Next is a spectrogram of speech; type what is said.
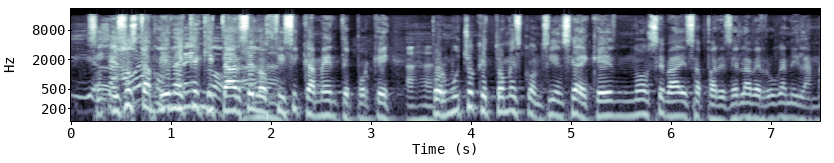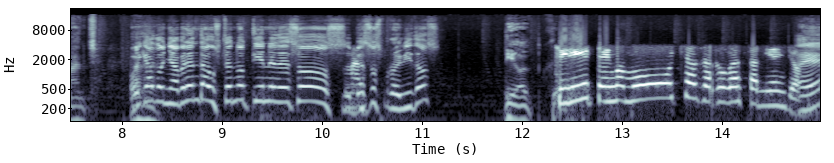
Sí, O sea, esos ahora también hay que quitárselos físicamente porque Ajá. por mucho que tomes conciencia de que no se va a desaparecer la verruga ni la mancha. Oiga, doña Brenda, ¿usted no tiene de esos besos prohibidos? Tío, Sí, tengo muchas arrugas también yo. ¿Eh?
